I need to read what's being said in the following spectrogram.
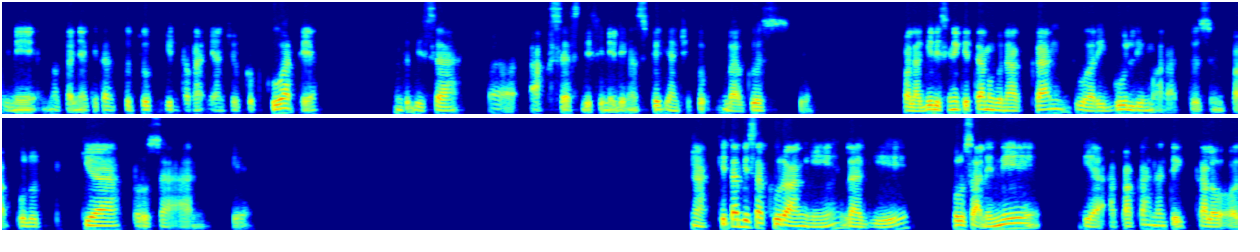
Ini makanya kita butuh internet yang cukup kuat ya untuk bisa uh, akses di sini dengan speed yang cukup bagus. Ya. Apalagi di sini kita menggunakan 2.543 perusahaan. Ya. Nah, kita bisa kurangi lagi perusahaan ini ya apakah nanti kalau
